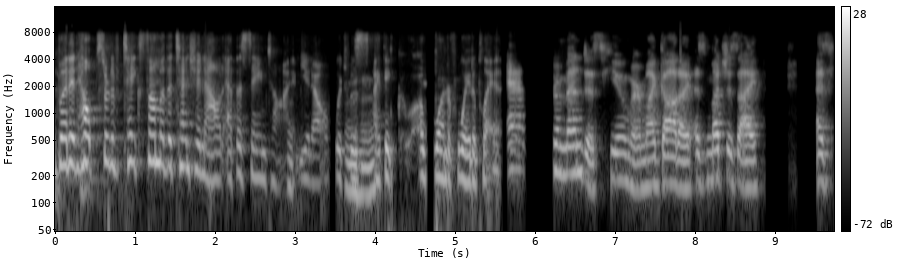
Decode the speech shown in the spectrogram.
but it helped sort of take some of the tension out at the same time you know which was mm-hmm. i think a wonderful way to play it. And tremendous humor. My god I, as much as i as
